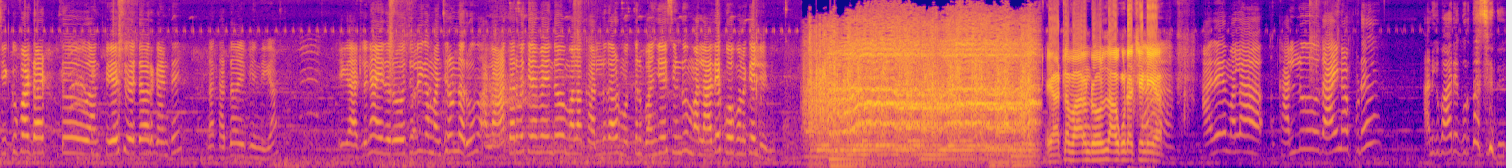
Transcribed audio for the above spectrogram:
సిగ్గుపడ్డట్టు అని ఫేస్ పెట్టేవరకు అంటే నాకు అర్థమైపోయింది ఇక. ఇక అట్లనే ఐదు రోజులు ఇక మంచిగా ఉన్నారు. అలా ఆ తర్వాత ఏమైందో మళ్ళీ కళ్ళు తాగుడు మొత్తం బంద్ చేసిండు మళ్ళీ అదే కోపంలోకి వెళ్ళిండు. అట్లా వారం రోజులు తాగుకుంటూ వచ్చిండి ఇక. కళ్ళు తాగినప్పుడే ఆయనకి భార్య గుర్తొచ్చింది.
